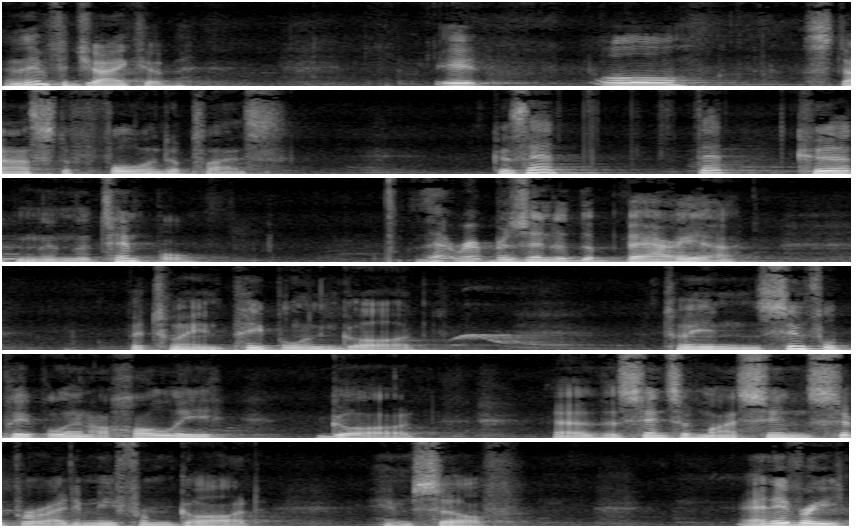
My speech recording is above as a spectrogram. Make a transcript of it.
And then for Jacob, it all starts to fall into place. Because that, that curtain in the temple, that represented the barrier between people and God, between sinful people and a holy God. Uh, the sense of my sins separating me from God Himself. And every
